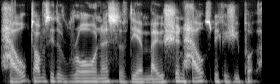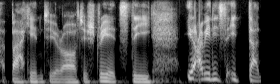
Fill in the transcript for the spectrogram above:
helped obviously the rawness of the emotion helps because you put that back into your artistry it's the yeah i mean it's it that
